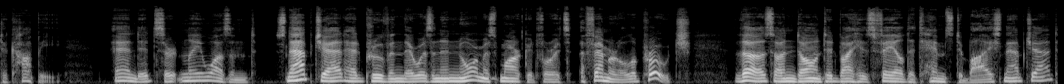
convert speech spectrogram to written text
to copy. And it certainly wasn't. Snapchat had proven there was an enormous market for its ephemeral approach. Thus, undaunted by his failed attempts to buy Snapchat,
